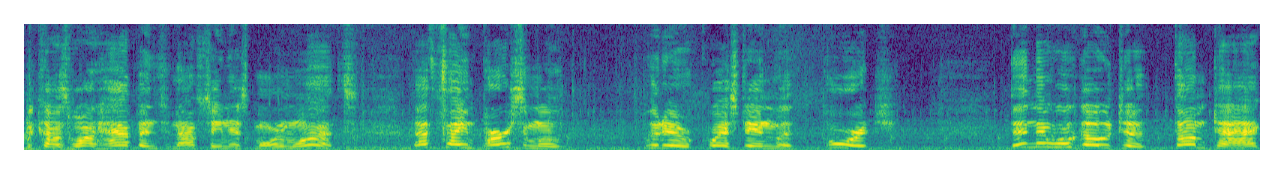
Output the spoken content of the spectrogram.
Because what happens, and I've seen this more than once, that same person will put a request in with porch, then they will go to Thumbtack,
